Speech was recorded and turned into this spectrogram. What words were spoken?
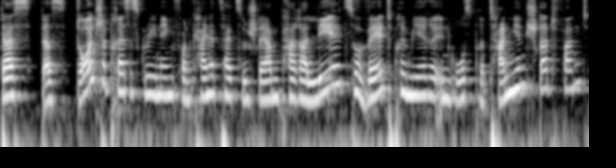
dass das deutsche Pressescreening von Keine Zeit zu sterben parallel zur Weltpremiere in Großbritannien stattfand.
